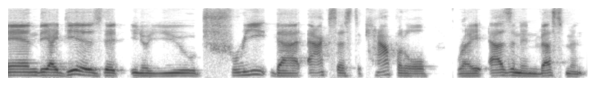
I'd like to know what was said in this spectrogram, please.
And the idea is that, you know, you treat that access to capital right, as an investment.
